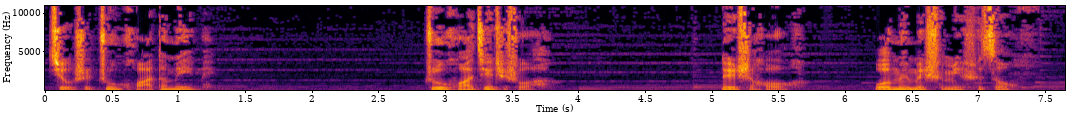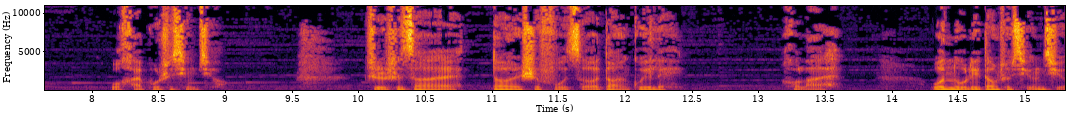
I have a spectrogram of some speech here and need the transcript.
就是朱华的妹妹。朱华接着说：“那时候，我妹妹神秘失踪，我还不是刑警，只是在档案室负责档案归类。后来，我努力当上刑警，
